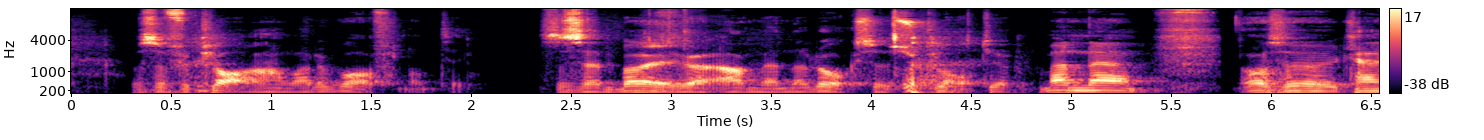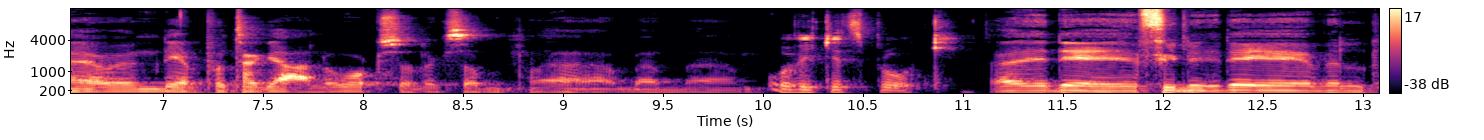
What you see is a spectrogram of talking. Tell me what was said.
och så förklarade han vad det var för någonting. Så sen började jag använda det också såklart ju. Men, eh, och så kan jag en del på tagalog också liksom. Eh, Men eh, Och vilket språk? eh, det, är, det är väl,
